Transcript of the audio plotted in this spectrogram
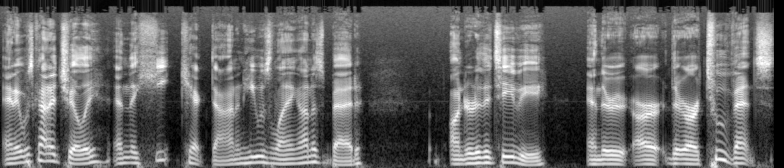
and it was kind of chilly, and the heat kicked on, and he was laying on his bed under the TV, and there are there are two vents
